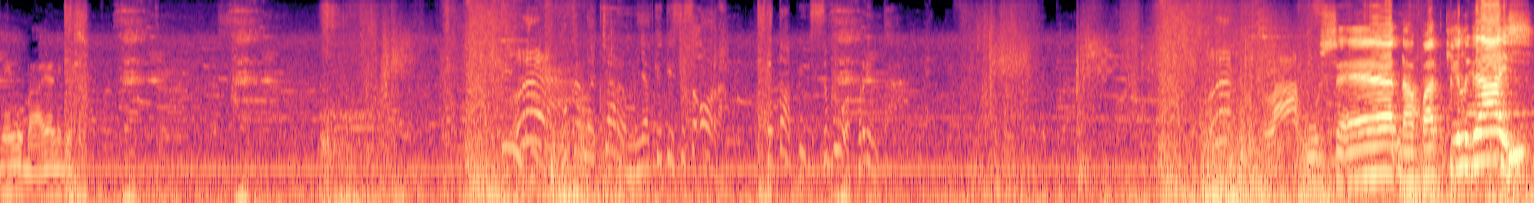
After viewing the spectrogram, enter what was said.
Ini bahaya nih, guys. Bukanlah cara menyakiti seseorang, tetapi sebuah perintah. Buset, dapat kill guys.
